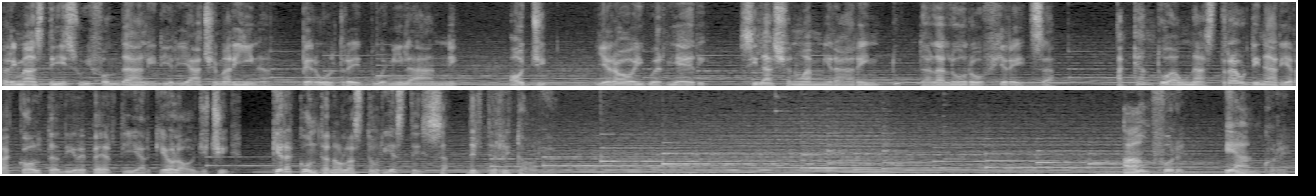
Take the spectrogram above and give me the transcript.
Rimasti sui fondali di Riace Marina per oltre duemila anni, oggi gli eroi guerrieri si lasciano ammirare in tutta la loro fierezza, accanto a una straordinaria raccolta di reperti archeologici che raccontano la storia stessa del territorio. Anfore e ancore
